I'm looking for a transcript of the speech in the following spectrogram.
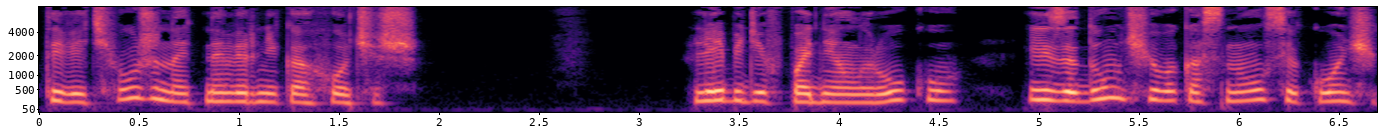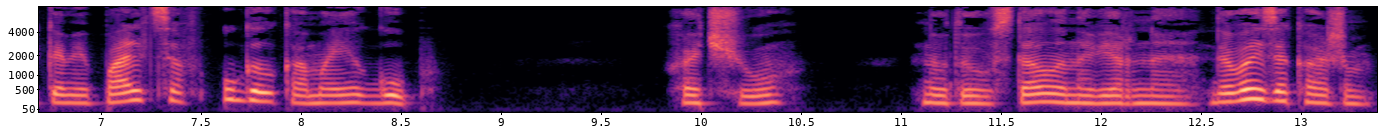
Ты ведь ужинать наверняка хочешь. Лебедев поднял руку и задумчиво коснулся кончиками пальцев уголка моих губ. «Хочу. Но ты устала, наверное. Давай закажем.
